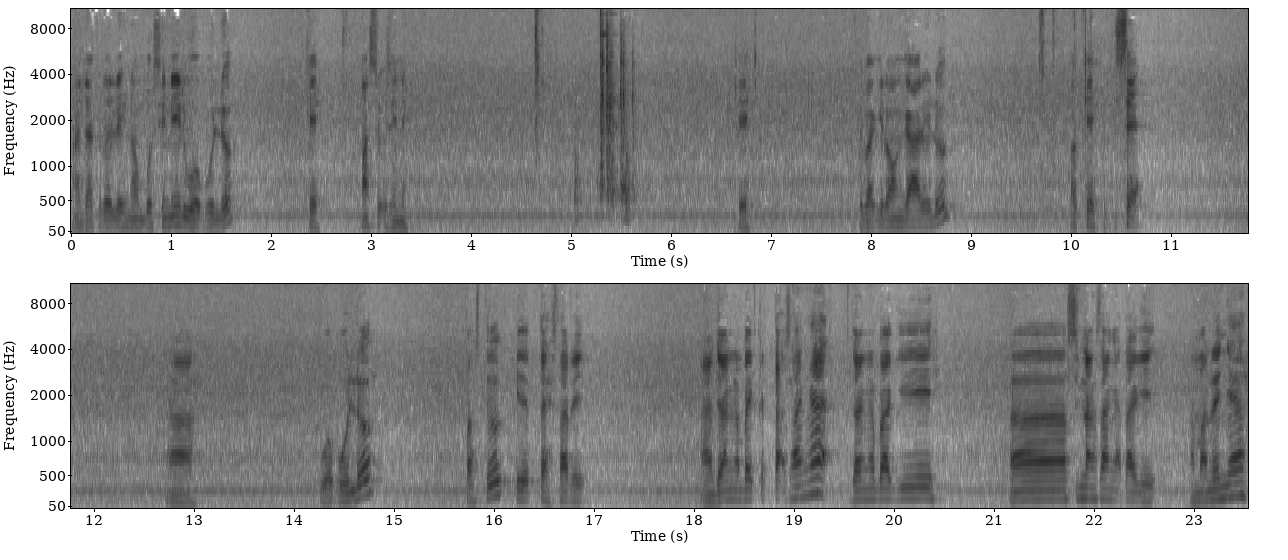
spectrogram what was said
Ha, dah aku tulis nombor sini 20 okey masuk sini. Okey. Kita bagi longgar dulu. Okey kita set. Ha 20 Lepas tu kita test tarik. Ha, Jangan bagi ketat sangat Jangan bagi uh, Senang sangat tarik. Ha, Maknanya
